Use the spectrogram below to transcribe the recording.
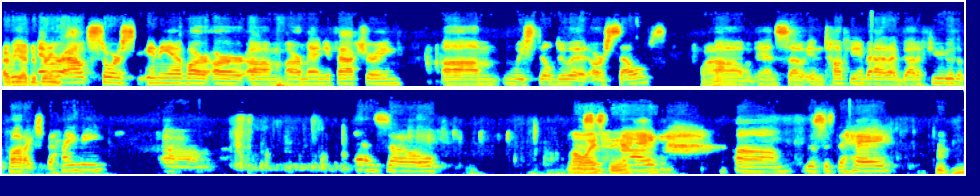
have We've you had to bring? Never outsourced any of our our um, our manufacturing. Um, we still do it ourselves. Wow. Um, and so, in talking about it, I've got a few of the products behind me. Um, and so, oh, I see. Bag. Um, this is the hay. Mm-hmm.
